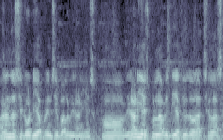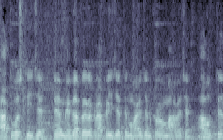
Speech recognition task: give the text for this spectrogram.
Harendrasinh Dodiya principal Virani high school Virani હાઈસ્કૂલના વિદ્યાર્થીઓ દ્વારા છેલ્લા સાત વર્ષથી છે તે મેગા પ્રેરક રાખડી છે તેનું આયોજન કરવામાં આવે છે. આ વખતે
